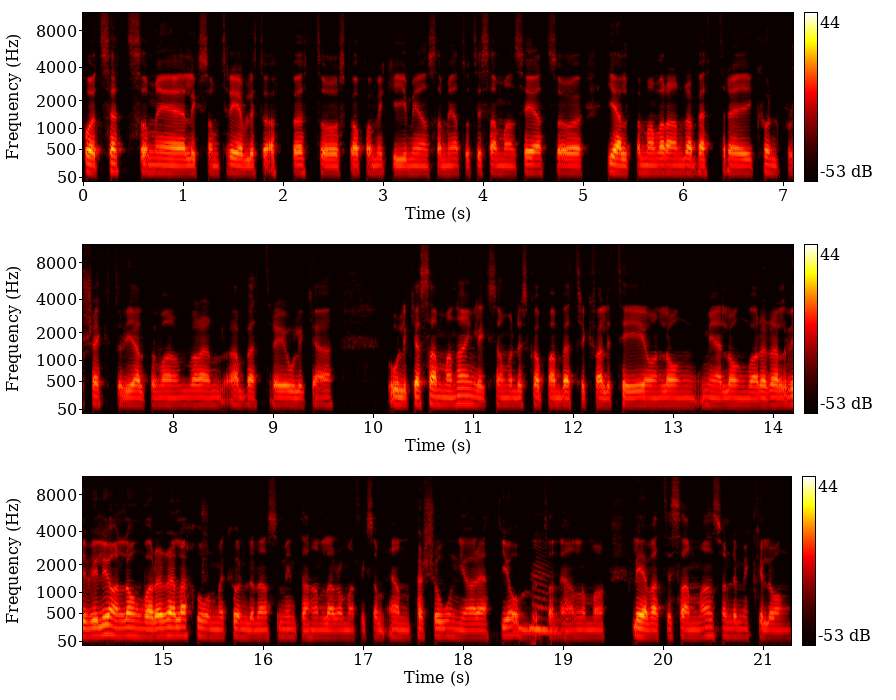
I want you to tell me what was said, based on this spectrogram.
på ett sätt som är liksom trevligt och öppet och skapar mycket gemensamhet och tillsammanshet så hjälper man varandra bättre i kundprojekt och hjälper man varandra bättre i olika olika sammanhang liksom, och det skapar en bättre kvalitet och en lång, mer långvarig relation. Vi vill ju ha en långvarig relation med kunderna som inte handlar om att liksom en person gör ett jobb, mm. utan det handlar om att leva tillsammans under mycket lång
